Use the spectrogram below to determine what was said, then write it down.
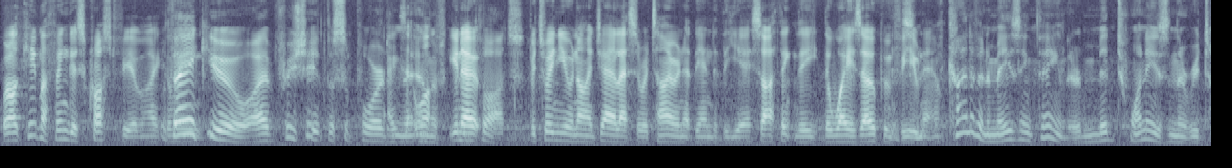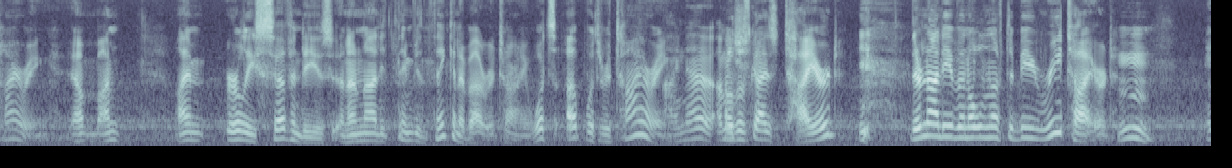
Well, I'll keep my fingers crossed for you, Mike. I Thank mean, you. I appreciate the support and, the- Exactly. and Well, the you good know, thoughts. between you and I, JLS are retiring at the end of the year, so I think the, the way is open for you now. Kind of an amazing thing. They're mid 20s and they're retiring. I'm, I'm, I'm early 70s and I'm not even thinking about retiring. What's up with retiring? I know. I mean, Are those guys tired? Yeah. They're not even old enough to be retired. Mm, it's They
